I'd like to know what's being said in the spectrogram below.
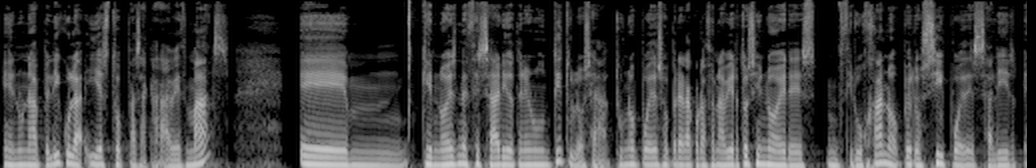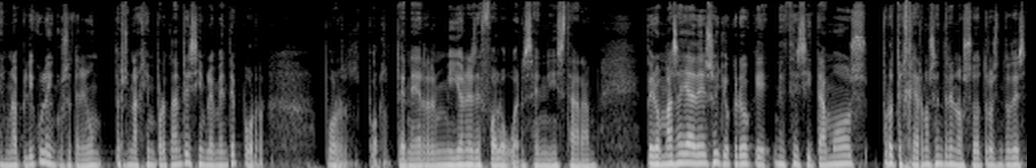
en una película y esto pasa cada vez más. eh, que no es necesario tener un título. O sea, tú no puedes operar a corazón abierto si no eres mm, cirujano, pero sí puedes salir en una película, incluso tener un personaje importante simplemente por, por, por tener millones de followers en Instagram. Pero más allá de eso, yo creo que necesitamos protegernos entre nosotros. Entonces,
